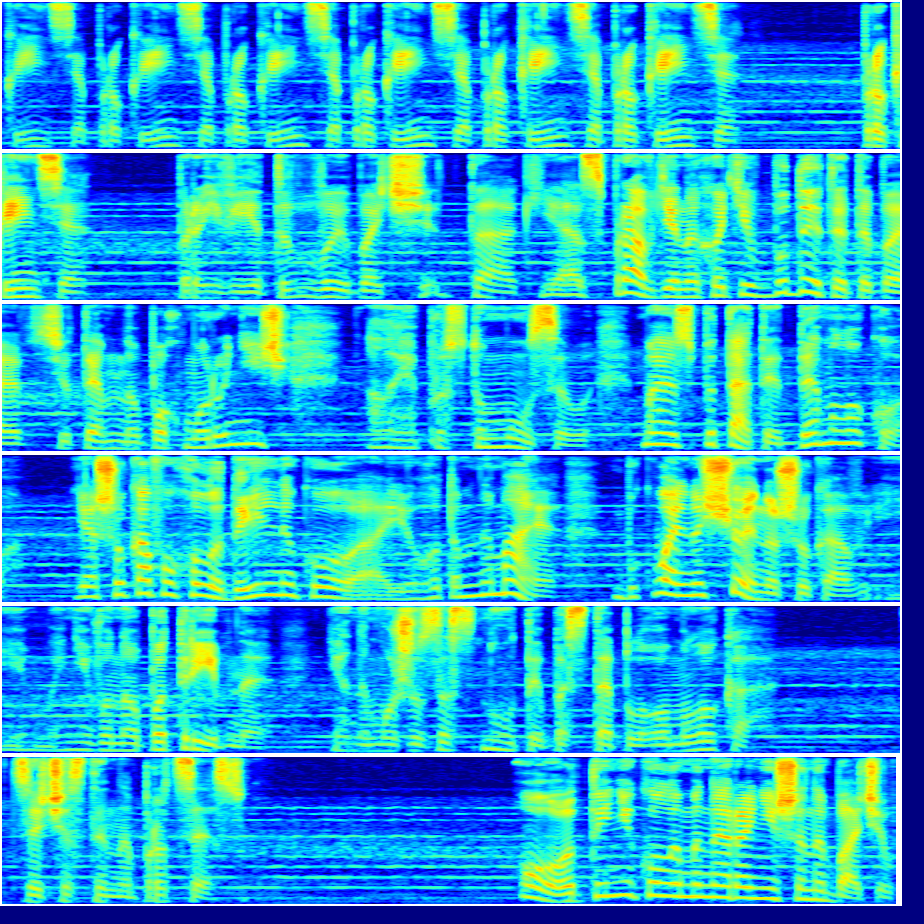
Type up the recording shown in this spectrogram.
Прокинься, прокинься, прокинься, прокинься, прокинься, прокинься, прокинься. Привіт, вибач, так, я справді не хотів будити тебе в цю темну похмуру ніч, але я просто мусив. Маю спитати, де молоко? Я шукав у холодильнику, а його там немає. Буквально щойно шукав, і мені воно потрібне. Я не можу заснути без теплого молока. Це частина процесу. О, ти ніколи мене раніше не бачив.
